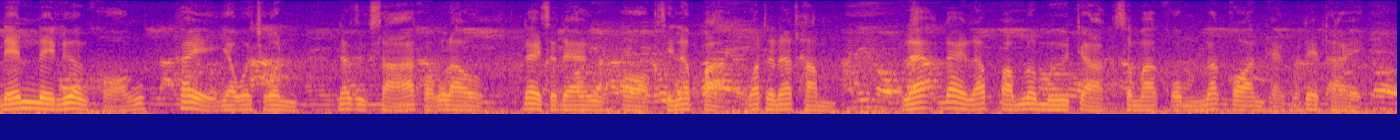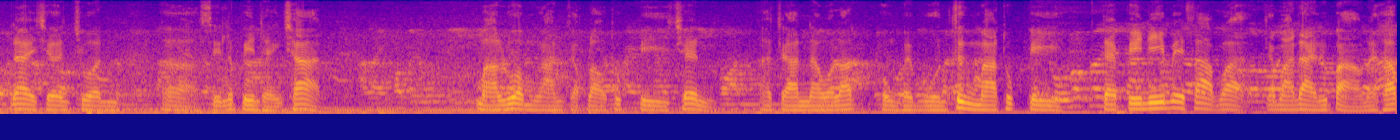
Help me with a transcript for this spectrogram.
เน้นในเรื่องของให้เยาวชน นักศึกษาของเราได้แสดงออกศิลปะวัฒนธรรม และได้รับความร่วมมือจากสมาคมนักกรแห่งประเทศไทย ได้เชิญชวนศิลปินแห่งชาติมาร่วมงานกับเราทุกปี เช่น อาจารย์นวรัตน์พงไพบูลย์ซึ่งมาทุกปี แต่ปีนี้ไม่ทราบว่าจะมาได้หรือเปล่านะครับ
